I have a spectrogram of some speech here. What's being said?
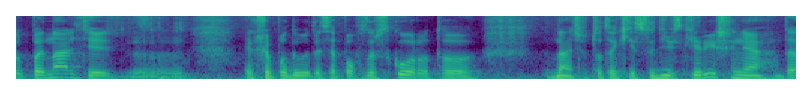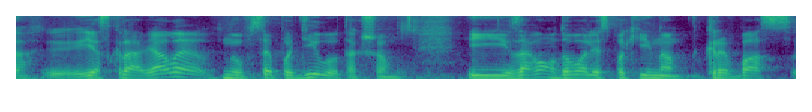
е, пенальті. Е, Якщо подивитися по флешскору, то начебто такі суддівські рішення да, яскраві, але ну все по ділу. Так що і загалом доволі спокійно Кривбас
